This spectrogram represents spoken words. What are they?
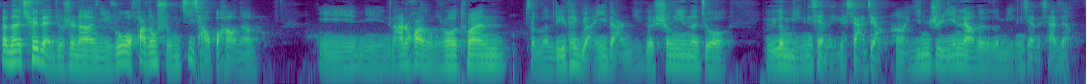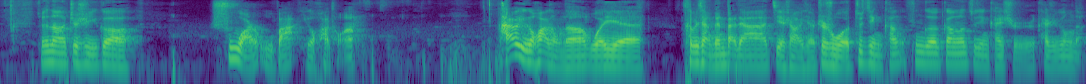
但它缺点就是呢，你如果话筒使用技巧不好呢。你你拿着话筒的时候，突然怎么离它远一点，你这个声音呢就有一个明显的一个下降啊，音质音量都有一个明显的下降。所以呢，这是一个舒尔五八一个话筒啊。还有一个话筒呢，我也特别想跟大家介绍一下，这是我最近刚峰哥刚刚最近开始开始用的。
